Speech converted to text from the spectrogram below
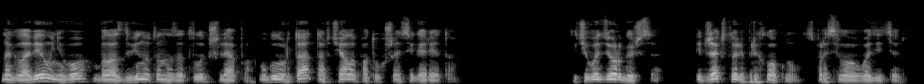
На голове у него была сдвинута на затылок шляпа, в углу рта торчала потухшая сигарета. «Ты чего дергаешься? Пиджак что ли прихлопнул?» – спросил его водитель.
